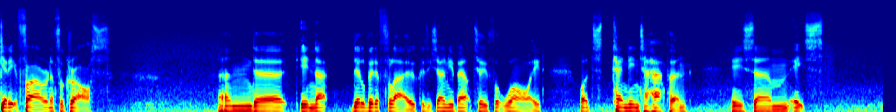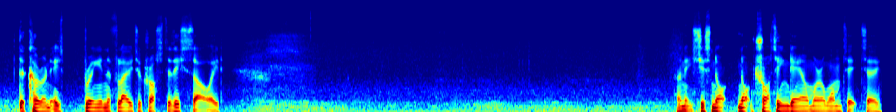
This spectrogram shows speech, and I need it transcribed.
get it far enough across and uh, in that little bit of flow because it's only about two foot wide what's tending to happen is um, it's the current is bringing the float across to this side. And it's just not not trotting down where I want it to.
